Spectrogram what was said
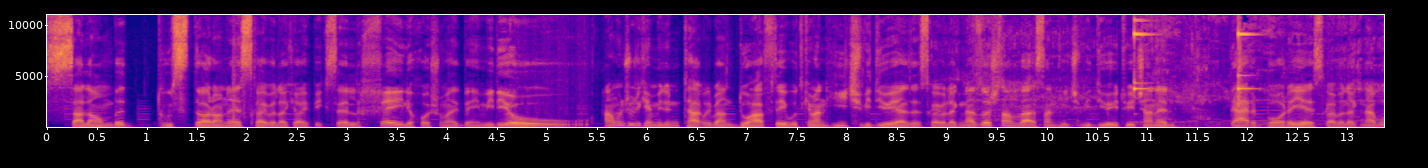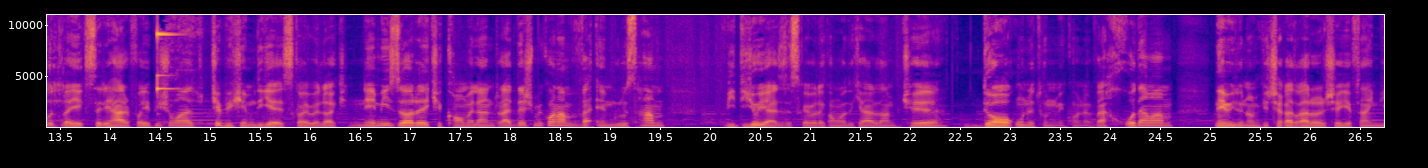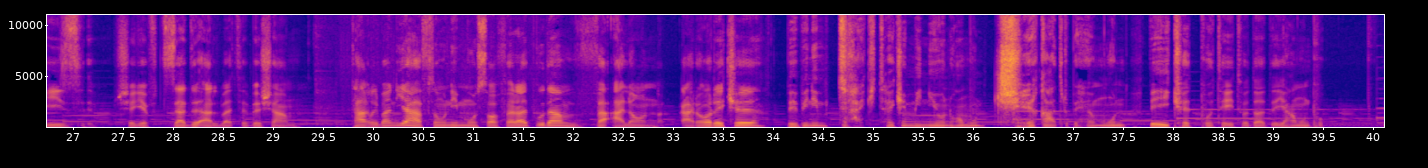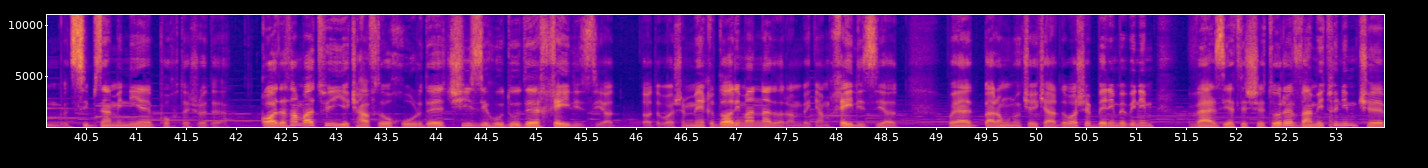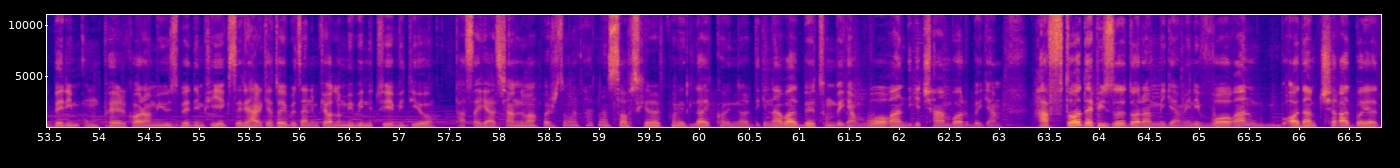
سلام به دوستداران SkyBlock Hypixel خیلی خوش اومدید به این ویدیو. همونجوری که می‌دونید تقریبا دو هفته بود که من هیچ ویدیویی از SkyBlock نذاشتم و اصلا هیچ ویدیویی توی channel درباره SkyBlock نبود و یک سری حرفایی پیش اومد که پیکیم دیگه SkyBlock نمی‌ذاره که کاملا ردش می‌کنم و امروز هم ویدیویی از SkyBlock آماده کردم که داغونتون می‌کنه و خودم هم نمی‌دونم که چقدر قرار شگفت انگیز شگفت زده البته بشم. تقریبا یه هفته و نیم مسافرت بودم و الان قراره که ببینیم تک تک minion هامون چقدر به همون baked potato داده. یا همون سیب زمینی پخته شده. قاعدتا باید توی یک هفته و خورده چیزی حدود خیلی زیاد داده باشه. مقداری من ندارم بگم خیلی زیاد. باید برامون okay کرده باشه. بریم ببینیم وضعیت چطوره و می‌تونیم که بریم اون پرکارم use بدیم که یک سری حرکتایی بزنیم که حالا می‌بینید توی ویدیو. پس اگر از channel من خوشتون اومد حتما subscribe کنید like کنید. اینا رو دیگه نباید بهتون بگم. واقعا دیگه چند بار بگم. هفتاد اپیزود دارم میگم. یعنی واقعا آدم چقدر باید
